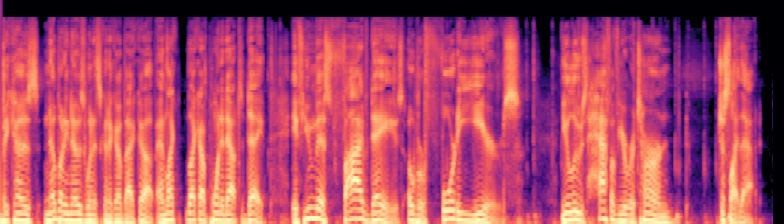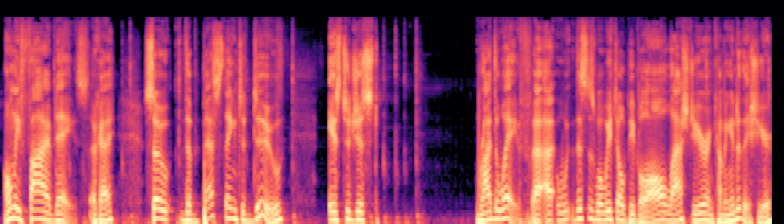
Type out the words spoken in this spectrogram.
because nobody knows when it's going to go back up. And like like I pointed out today, if you miss 5 days over 40 years, you lose half of your return just like that. Only 5 days, okay? So the best thing to do is to just ride the wave. I, I- this is what we told people all last year and coming into this year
